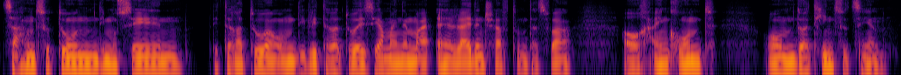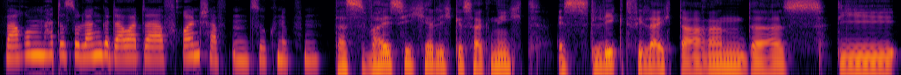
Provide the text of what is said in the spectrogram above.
Sachen zu tun, die Museen, Literatur. Und die Literatur ist ja meine äh, Leidenschaft und das war auch ein Grund, um dorthin zu ziehen. Warum hat es so lange gedauert, da Freundschaften zu knüpfen? Das weiß ich ehrlich gesagt nicht. Es liegt vielleicht daran, dass die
